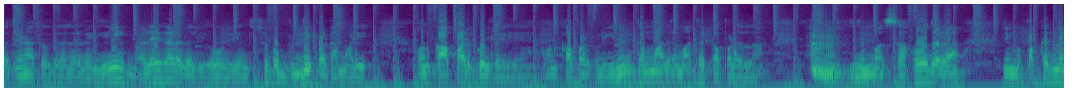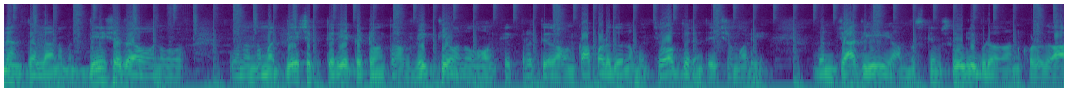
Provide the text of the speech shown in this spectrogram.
ಬದ್ರಿನಾಥ್ ಹೋಗ್ತಾ ಇದ್ದೀನಿ. ಈ ಮಳೆಗಾಲದಲ್ಲಿ ಹೋಗಿ ಒಂದು ಸ್ವಲ್ಪ ಬುದ್ಧಿಪಾಠ ಮಾಡಿ ಅವ್ನು ಕಾಪಾಡ್ಕೊಳ್ರಿ, ಅವ್ನು ಕಾಪಾಡ್ಕೊಳ್ಳಿ ನಿಮ್ಮ ತಮ್ಮ ಆದರೆ ಮಾತ್ರ ಕಾಪಾಡೋಲ್ಲ. ನಿಮ್ಮ ಸಹೋದರ, ನಿಮ್ಮ ಪಕ್ಕದ ಮನೆ ಅಂತಲ್ಲ, ನಮ್ಮ ದೇಶದ ಅವನು ಅವನು ನಮ್ಮ ದೇಶಕ್ಕೆ ತೆರಿಗೆ ಕಟ್ಟುವಂಥ ವ್ಯಕ್ತಿ ಅವನು. ಅವನಿಗೆ ಪ್ರತಿ, ಅವ್ನು ಕಾಪಾಡೋದು ನಮ್ಮ ಜವಾಬ್ದಾರಿ ಅಂತ ಯೋಚನೆ ಮಾಡಿ. ಅದೊಂದು ಜಾತಿ ಆ ಮುಸ್ಲಿಮ್ಸ್ ಹೋಗ್ಲಿ ಬಿಡು ಅಂದ್ಕೊಳ್ಳೋದು ಆ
